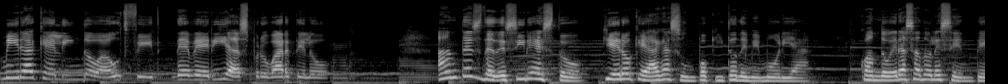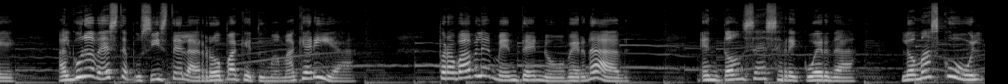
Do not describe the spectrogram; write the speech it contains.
Mira qué lindo outfit, deberías probártelo. Antes de decir esto, quiero que hagas un poquito de memoria. Cuando eras adolescente, ¿alguna vez te pusiste la ropa que tu mamá quería? Probablemente no, ¿verdad? Entonces recuerda, lo más cool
